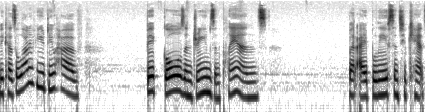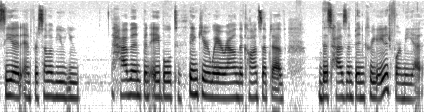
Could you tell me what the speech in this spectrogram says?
Because a lot of you do have big goals and dreams and plans. But I believe since you can't see it, and for some of you, you haven't been able to think your way around the concept of this hasn't been created for me yet.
